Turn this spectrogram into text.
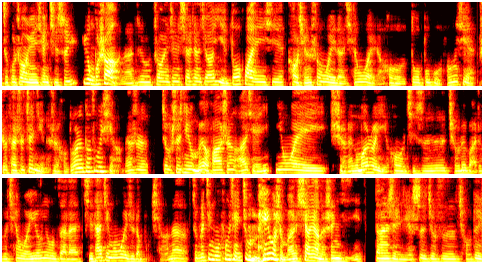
这个状元签其实用不上，那就状元签向下交易，多换一些靠前顺位的签位，然后多补补锋线。这才是正经的事，很多人都这么想，但是这个事情又没有发生，而且因为选了个 Murray 以后，其实球队把这个签位又用在了其他进攻位置的补强，那整个进攻锋线就没有什么像样的升级，当然是也是就是球队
